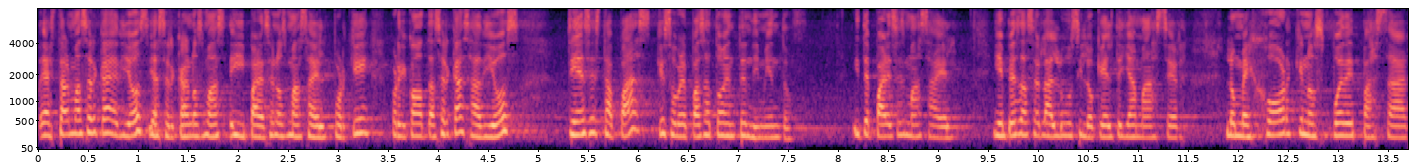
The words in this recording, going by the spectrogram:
Estar más cerca de Dios y acercarnos más y parecernos más a Él. ¿Por qué? Porque cuando te acercas a Dios, tienes esta paz que sobrepasa todo entendimiento y te pareces más a Él y empieza a hacer la luz y lo que Él te llama a hacer. Lo mejor que nos puede pasar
